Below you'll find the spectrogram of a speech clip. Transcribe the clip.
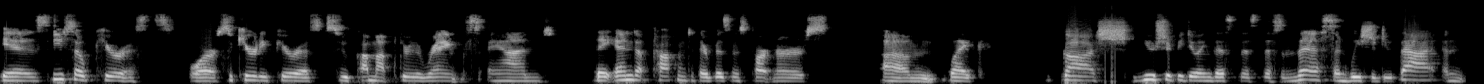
is CISO purists or security purists who come up through the ranks and they end up talking to their business partners um, like, gosh, you should be doing this, this, this, and this, and we should do that. And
